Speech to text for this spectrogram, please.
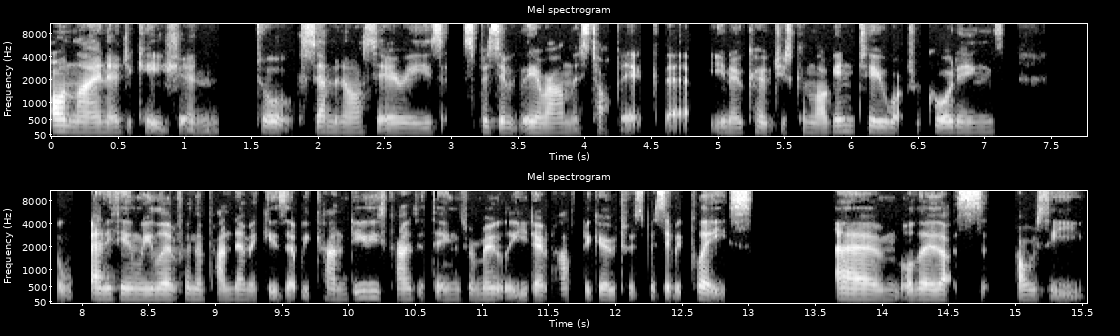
online education talk seminar series specifically around this topic that you know coaches can log into watch recordings. Anything we learned from the pandemic is that we can do these kinds of things remotely. You don't have to go to a specific place. Um, although that's obviously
